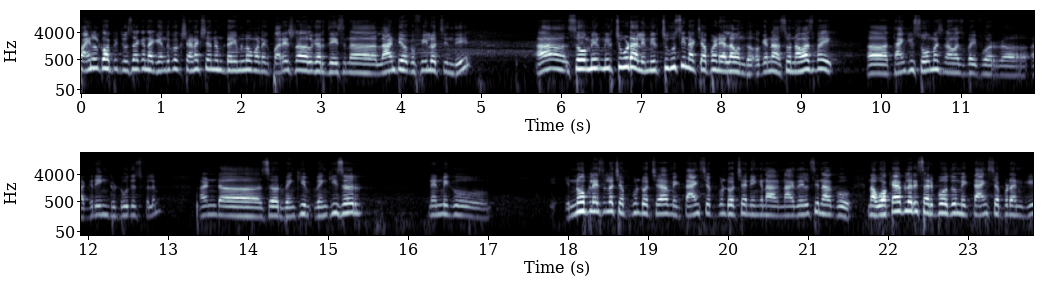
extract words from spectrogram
ఫైనల్ కాపీ చూసాక నాకు ఎందుకో క్షణక్షణం టైంలో మనకు పరేష్ రావల్ గారు చేసిన లాంటి ఒక ఫీల్ వచ్చింది. సో మీరు మీరు చూడాలి మీరు చూసి నాకు చెప్పండి ఎలా ఉందో ఓకేనా? So Nawaz bhai thank you so much Nawaz bhai for agreeing to do this film and sir Venky Venky sir నేను మీకు ఎన్నో ప్లేసుల్లో చెప్పుకుంటూ వచ్చా మీకు థ్యాంక్స్ చెప్పుకుంటూ వచ్చాను ఇంక నాకు నాకు తెలిసి నాకు నా ఒకాబులరీ సరిపోదు మీకు థ్యాంక్స్ చెప్పడానికి.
